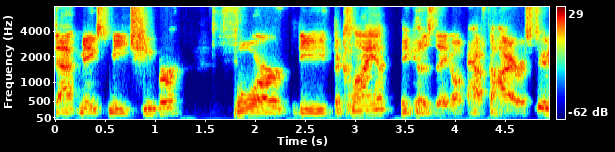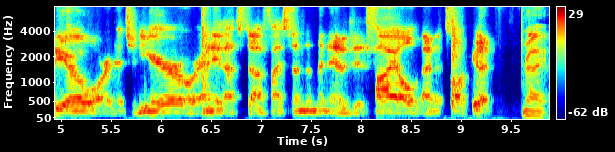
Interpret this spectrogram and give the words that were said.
that makes me cheaper for the the client because they don't have to hire a studio or an engineer or any of that stuff i send them an edited file and it's all good Right.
